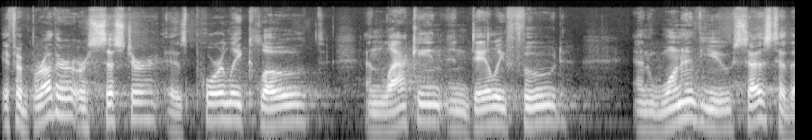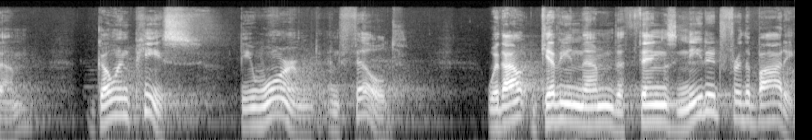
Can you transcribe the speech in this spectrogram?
If a brother or sister is poorly clothed and lacking in daily food, and one of you says to them, Go in peace, be warmed and filled, without giving them the things needed for the body,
